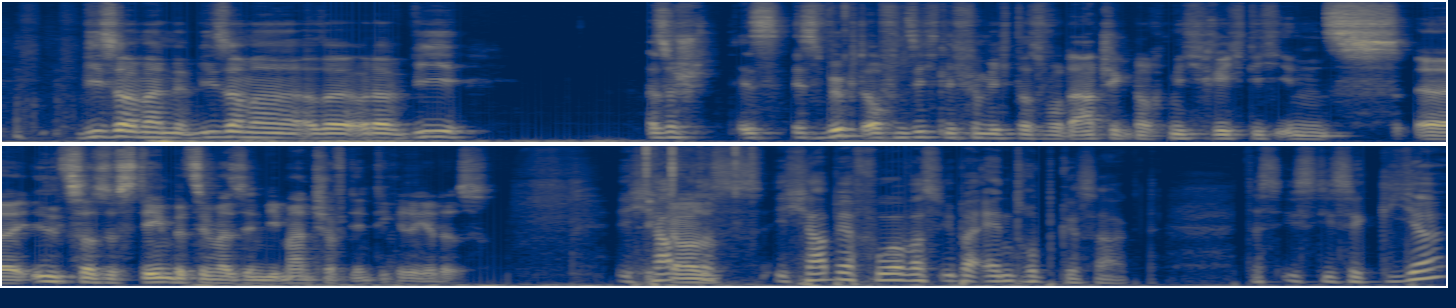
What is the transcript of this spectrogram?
wie soll man, wie soll man, oder, oder wie, also es, es wirkt offensichtlich für mich, dass Vodacic noch nicht richtig ins äh, Ilzer-System bzw. in die Mannschaft integriert ist. Ich habe hab ja vorher was über Endrup gesagt. Das ist diese Gier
